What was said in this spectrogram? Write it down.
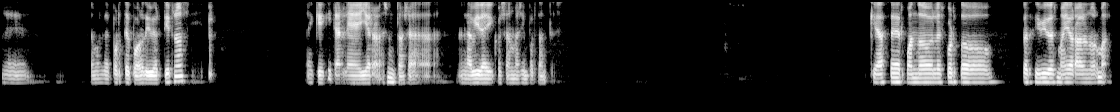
eh, hacemos deporte por divertirnos y hay que quitarle hierro al asunto, o sea, en la vida hay cosas más importantes. ¿Qué hacer cuando el esfuerzo percibido es mayor a lo normal?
